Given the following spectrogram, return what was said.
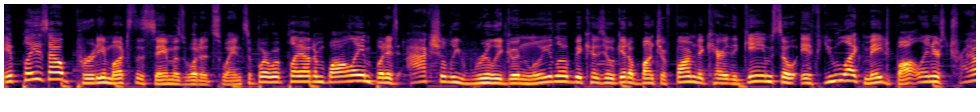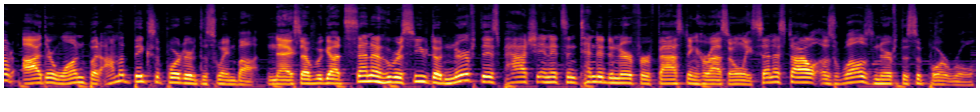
It plays out pretty much the same as what a Swain support would play out in bot lane, but it's actually really good in low elo because you'll get a bunch of farm to carry the game, so if you like mage bot laners, try out either one, but I'm a big supporter of the Swain bot. Next up, we got Senna, who received a nerf this patch, and it's intended to nerf her fasting harass only Senna style, as well as nerf the support role.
